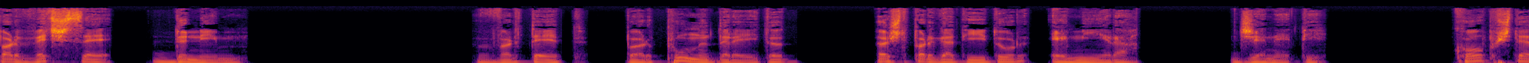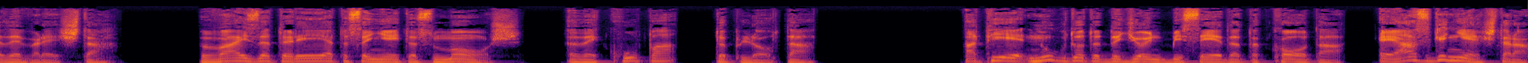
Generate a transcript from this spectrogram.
përveçse dënim. Vërtet për punëdrejtët, është përgatitur e mira, xheneti. Kopshte dhe vreshta, vajza të reja të së njëjtës moshë dhe kupa të plota. Atje nuk do të dëgjojnë biseda të kota e as gënjeshtra.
